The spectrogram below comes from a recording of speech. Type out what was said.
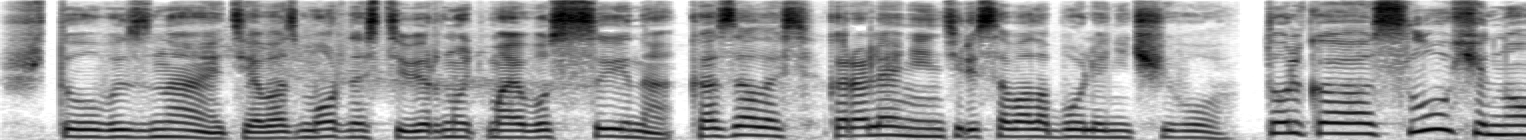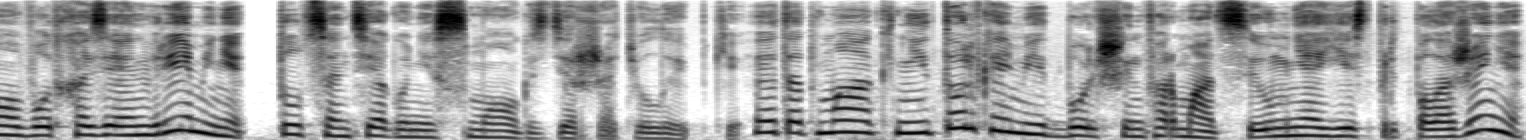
«Что вы знаете о возможности вернуть моего сына?» Казалось, короля не интересовало более ничего. Только слухи, но вот хозяин времени, тут Сантьяго не смог сдержать улыбки. Этот маг не только имеет больше информации, у меня есть предположение,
